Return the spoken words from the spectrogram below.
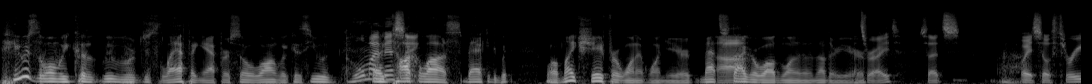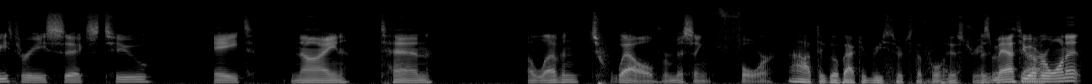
He was the one we could we were just laughing at for so long because he would Who am I like, talk a lot of smack but well Mike Schaefer won it one year. Matt Ah. Steigerwald won it another year. That's right. So that's Ah. wait. So three, three, six, two, eight, nine, ten, eleven, twelve. We're missing four. I'll have to go back and research the full history. Has but, Matthew uh, ever won it?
